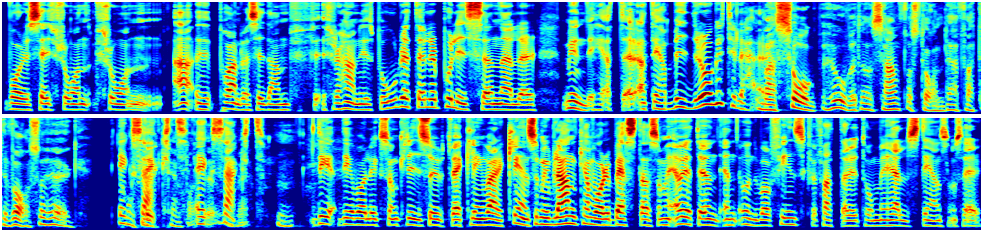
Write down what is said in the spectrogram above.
vare sig från, från på andra sidan förhandlingsbordet eller polisen eller myndigheter. Att det har bidragit till det här man såg behovet av samförstånd därför att det var så hög Exakt. exakt. Mm. Det, det var liksom kris och utveckling, verkligen. Som ibland kan vara det bästa. Som, jag vet en, en underbar finsk författare, Tommy Hellsten, som säger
